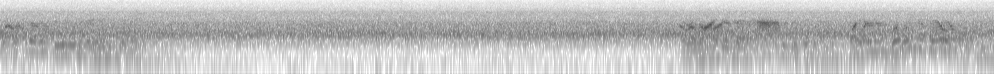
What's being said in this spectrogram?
A reminder that after the game, players will be available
